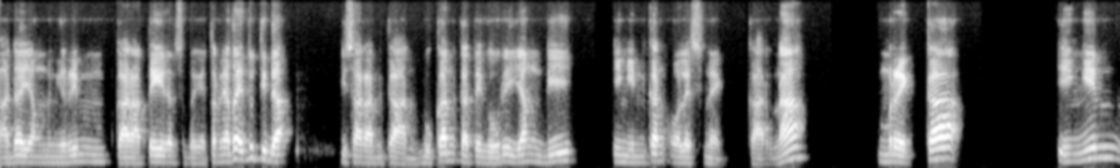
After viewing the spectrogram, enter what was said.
ada yang mengirim karate dan sebagainya. Ternyata itu tidak disarankan, bukan kategori yang diinginkan oleh snack karena mereka ingin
